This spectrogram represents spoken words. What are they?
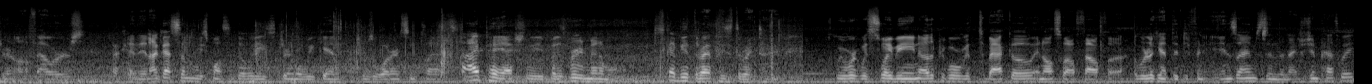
during off hours. Okay. And then I've got some responsibilities during the weekend in terms of watering some plants. I pay actually, but it's very minimal. Just gotta be at the right place at the right time. We work with soybean, other people work with tobacco and also alfalfa. We're looking at the different enzymes in the nitrogen pathway.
